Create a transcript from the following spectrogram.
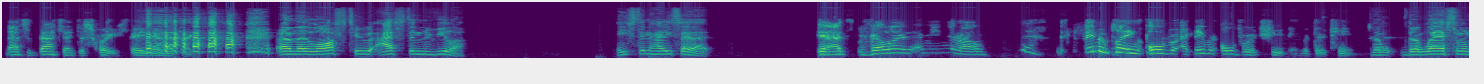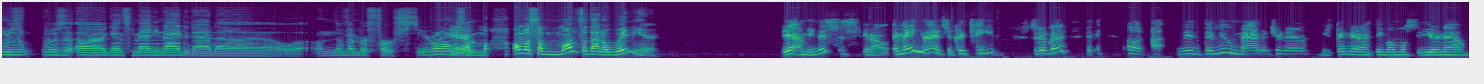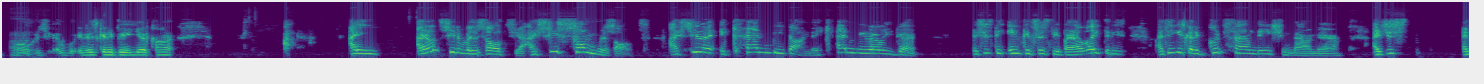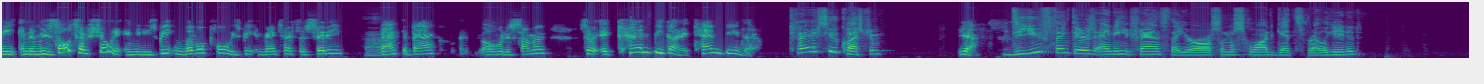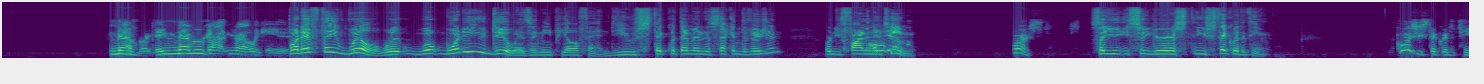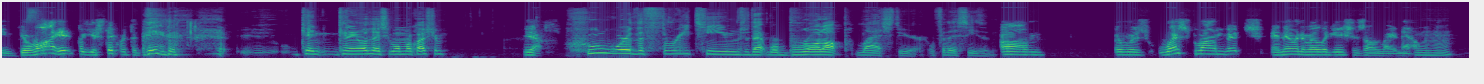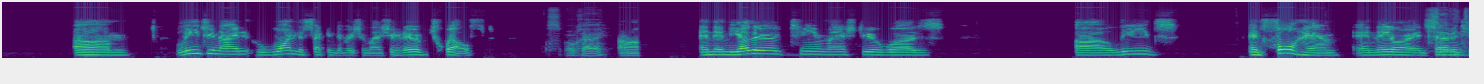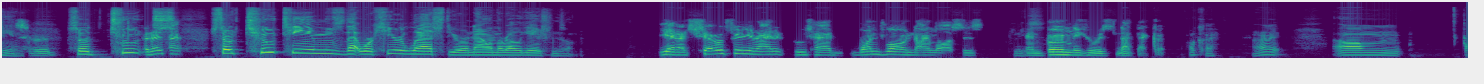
That's that's a disgrace. They they're not and they lost to Aston Villa. Easton, how do you say that? Yeah, it's Villa. I mean, you know, they've been playing over. They've been overachieving with their team. Their, their last one was was uh, against Man United at uh, on November first. So you're going almost Yeah. a almost a month without a win here. Yeah, I mean, this is you know, and Man United's a good team. So they're very, uh, the, the new manager there. He's been there, I think, almost a year now. Uh-huh. Is- it is going to be a year. Coming. I, I I don't see the results yet. I see some results. I see that it can be done. They can be very good. It's just the inconsistency. But I like that he's. I think he's got a good foundation down there. I just. And, he, and the results have shown it. I mean, he's beaten Liverpool, he's beaten Manchester City back to back over the summer. So it can be done. It can be there. Can I ask you a question? Yeah. Do you think there's any chance that your Arsenal squad gets relegated? Never. They've never gotten relegated. But if they will, what what, what do you do as an EPL fan? Do you stick with them in the second division, or do you find a new Oh, yeah. team? Course. So you so you're gonna you stick with the team. Of course you stick with the team. You're riot, but you stick with the team. can can I also ask you one more question? Yeah. Who were the three teams that were brought up last year for this season? um it was West Bromwich and they're in the relegation zone right now. Mm-hmm. Um Leeds United, who won the second division last year, they're twelfth. Okay. Um, And then the other team last year was uh Leeds and Fulham, and they are in 17. 17. So, two so so two teams that were here last year are now in the relegation zone. yeah, that's Sheffield United, who's had one draw and nine losses, Jeez. and Burnley, who is not that good. Okay. All right. Um,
